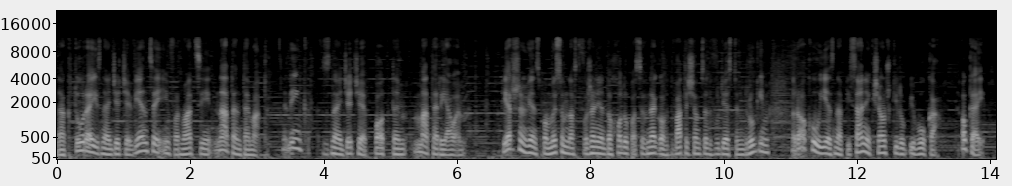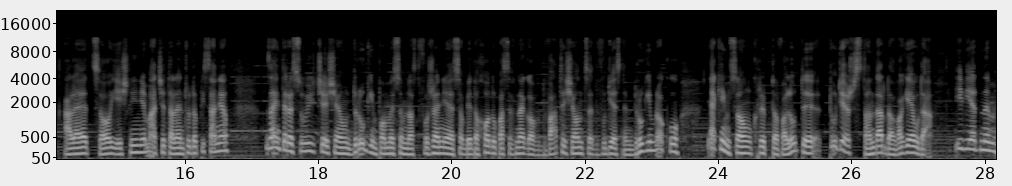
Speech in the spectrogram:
na której znajdziecie więcej informacji na ten temat. Link znajdziecie pod tym materiałem. Pierwszym więc pomysłem na stworzenie dochodu pasywnego w 2022 roku jest napisanie książki lub e-booka. Ok, ale co jeśli nie macie talentu do pisania? Zainteresujcie się drugim pomysłem na stworzenie sobie dochodu pasywnego w 2022 roku, jakim są kryptowaluty, tudzież standardowa giełda. I w jednym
